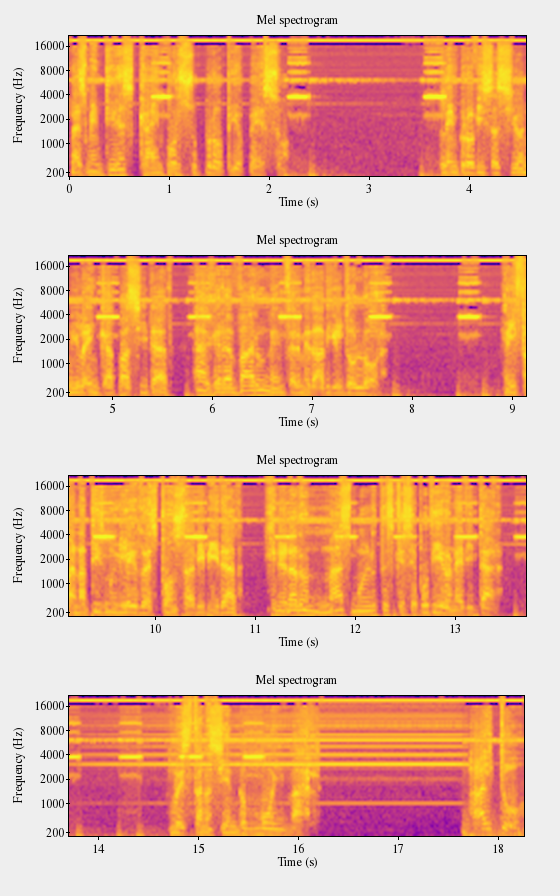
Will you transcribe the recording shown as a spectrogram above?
Las mentiras caen por su propio peso. La improvisación y la incapacidad agravaron la enfermedad y el dolor. El fanatismo y la irresponsabilidad generaron más muertes que se pudieron evitar. Lo están haciendo muy mal. ¡Alto!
